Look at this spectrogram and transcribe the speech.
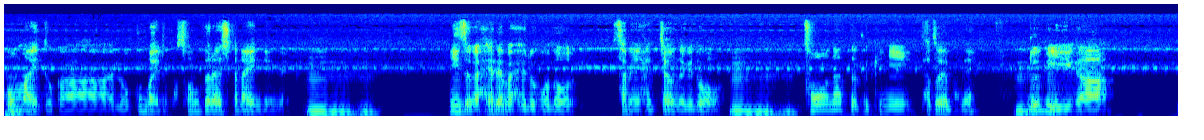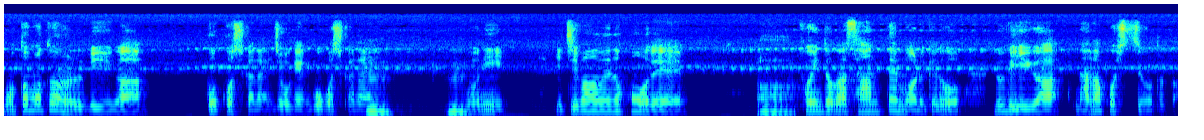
5枚とか6枚とか、そんくらいしかないんだよね。うんうん人数が減れば減るほど、さらに減っちゃうんだけど、うん。うんうんそうなった時に、例えばね、うん。ルビーが、元々のルビーが5個しかない、上限5個しかないうん。うん。のに、一番上の方で、あポイントが3点もあるけど、ルビーが7個必要とか。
